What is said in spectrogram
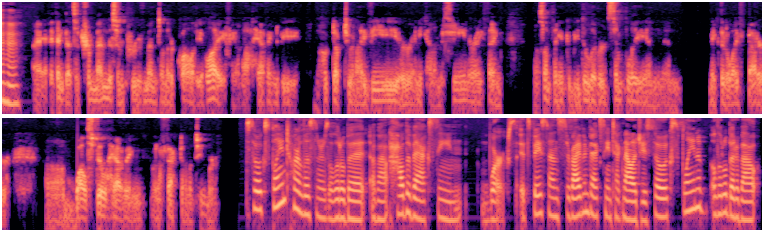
mm-hmm. I, I, think that's a tremendous improvement on their quality of life. You know, not having to be hooked up to an IV or any kind of machine or anything. You know, something that could be delivered simply and, and make their life better um, while still having an effect on the tumor. So, explain to our listeners a little bit about how the vaccine works. It's based on survivin vaccine technology. So explain a, a little bit about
